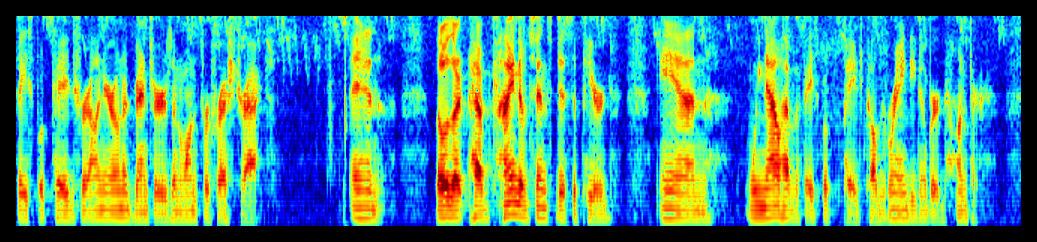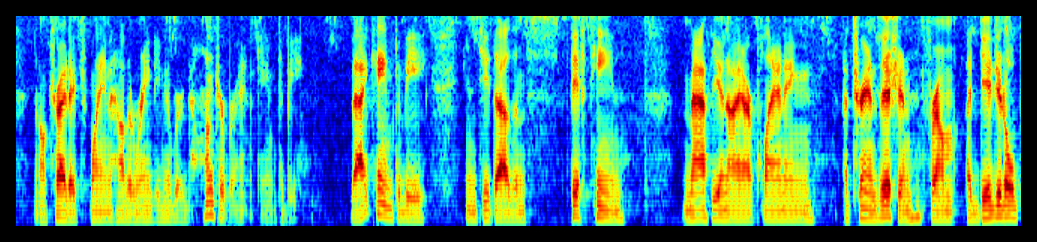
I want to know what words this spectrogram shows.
Facebook page for On Your Own Adventures and one for Fresh Tracks. And those are, have kind of since disappeared. And we now have a Facebook page called Randy Newberg Hunter. And I'll try to explain how the Randy Newberg Hunter brand came to be. That came to be in 2015. Matthew and I are planning a transition from a digital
